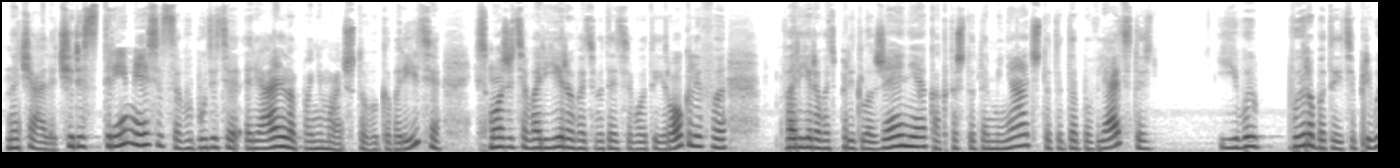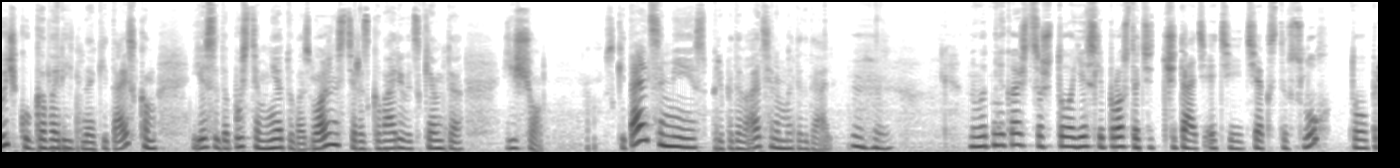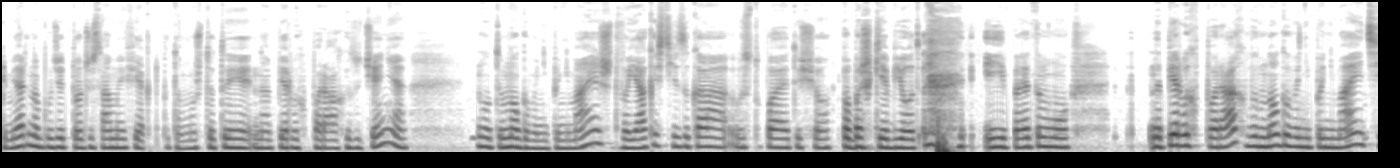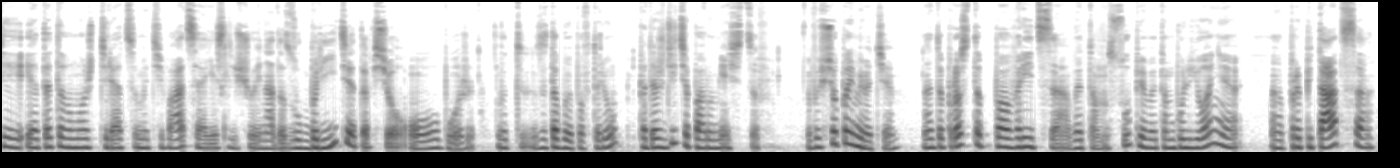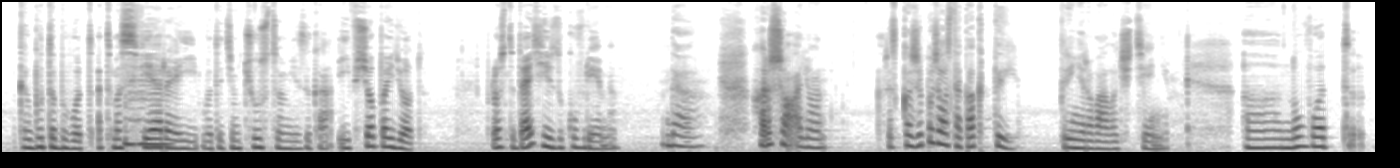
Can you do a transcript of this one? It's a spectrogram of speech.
в начале. Через три месяца вы будете реально понимать, что вы говорите, и сможете варьировать вот эти вот иероглифы, варьировать предложения, как-то что-то менять, что-то добавлять, то есть и вы выработаете привычку говорить на китайском, если, допустим, нет возможности разговаривать с кем-то еще, с китайцами, с преподавателем и так далее. Угу. Ну вот мне кажется, что если просто читать эти тексты вслух, то примерно будет тот же самый эффект, потому что ты на первых порах изучения ну, ты многого не понимаешь, двоякость языка выступает еще, по башке бьет, и поэтому на первых порах вы многого не понимаете, и от этого может теряться мотивация, а если еще и надо зубрить это все, о боже. Вот за тобой повторю, подождите пару месяцев, вы все поймете. Надо просто повариться в этом супе, в этом бульоне, э, пропитаться, как будто бы вот атмосферой, mm-hmm. вот этим чувством языка, и все пойдет. Просто дайте языку время. Да. Хорошо, Ален, расскажи, пожалуйста, как ты тренировала чтение? А, ну вот,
